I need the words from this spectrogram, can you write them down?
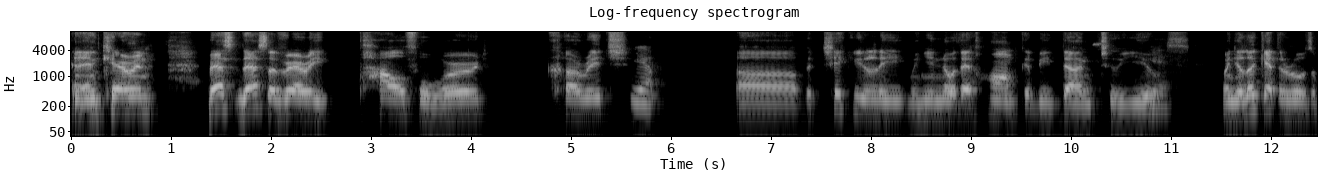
and, and karen that's that's a very powerful word courage yeah uh, particularly when you know that harm could be done to you. Yes when you look at the Rosa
